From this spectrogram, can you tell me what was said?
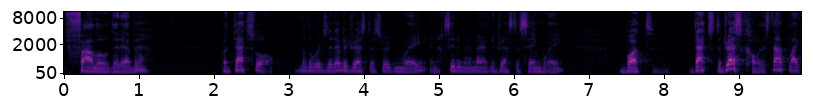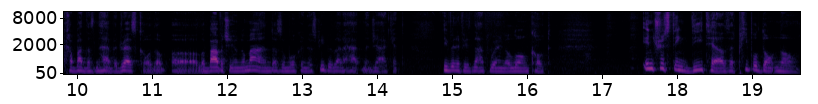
follow the Rebbe, but that's all. In other words, the Rebbe dressed a certain way, and Chassidim in America dressed the same way, but that's the dress code. It's not like Chabad doesn't have a dress code. A uh, Lubavitcher young man doesn't walk in the street without a hat and a jacket, even if he's not wearing a long coat. Interesting details that people don't know.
